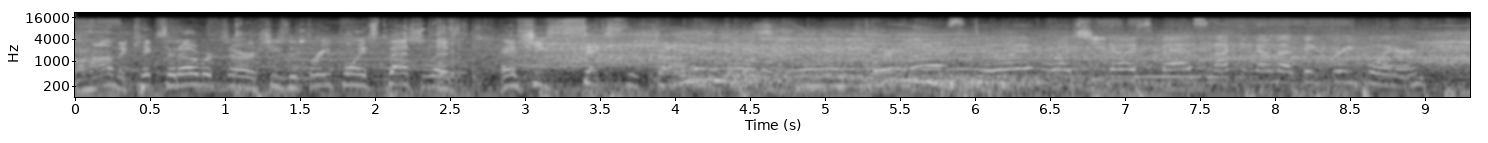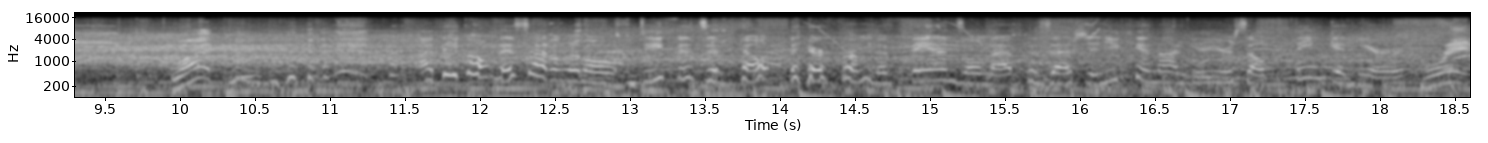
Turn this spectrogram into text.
Muhammad kicks it over to her. She's the three-point specialist, and she sinks the shot in the corner. doing what she does best, knocking down that big three-pointer. What? I think Ole Miss had a little defensive help there from the fans on that possession. You cannot hear yourself thinking here. Great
